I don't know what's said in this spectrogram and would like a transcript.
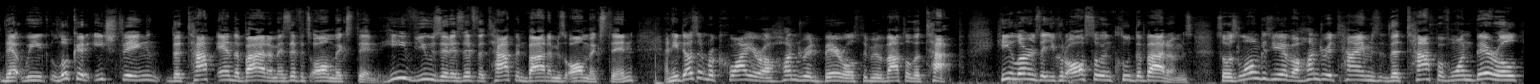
that we look at each thing, the top and the bottom, as if it's all mixed in. He views it as if the top and bottom is all mixed in, and he doesn't require a hundred barrels to be mevatel the top. He learns that you could also include the bottoms. So as long as you have a hundred times the top of one barrel,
